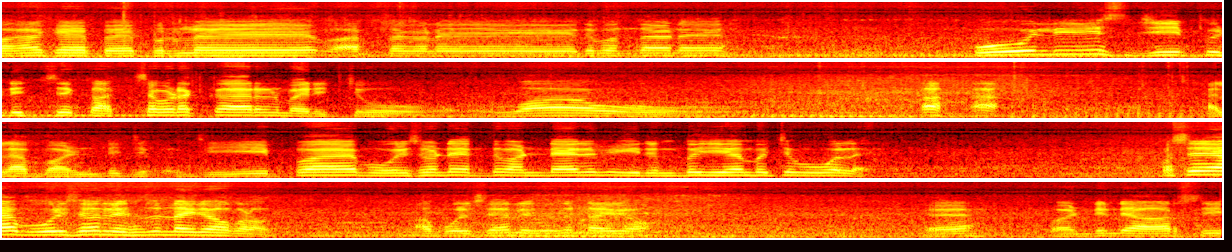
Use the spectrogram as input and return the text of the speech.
അപ്പൊ അങ്ങനെയൊക്കെ പേപ്പറിലെ വാർത്തകൾ ഇത് എന്താണ്? പോലീസ് ജീപ്പ് ഇടിച്ച് കച്ചവടക്കാരൻ മരിച്ചു. വാവോ അല്ല വണ്ടി ജീപ്പ് പോലീസ് വണ്ടി എന്ത് വണ്ടിയായാലും ഇരുമ്പ് ചെയ്യാൻ വെച്ച് പോവല്ലേ? പക്ഷേ ആ പോലീസുകാർ ലൈസൻസ് ഉണ്ടായി നോക്കണം. ആ പോലീസുകാർ ലൈസൻസ് ഉണ്ടായിരുന്നോ ഏ വണ്ടിന്റെ ആർ സി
